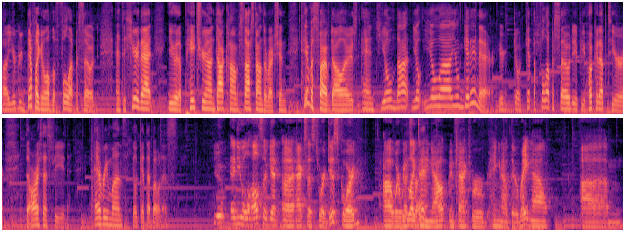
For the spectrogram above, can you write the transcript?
uh, you're definitely gonna love the full episode. And to hear that, you go to Patreon.com/slash Style and Direction, give us five dollars, and you'll not you'll you'll uh, you'll get in there. You're, you'll get the full episode if you hook it up to your the RSS feed. Every month, you'll get that bonus. You, and you will also get uh, access to our Discord, uh, where we That's like to hang out. In fact, we're hanging out there right now. Um,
